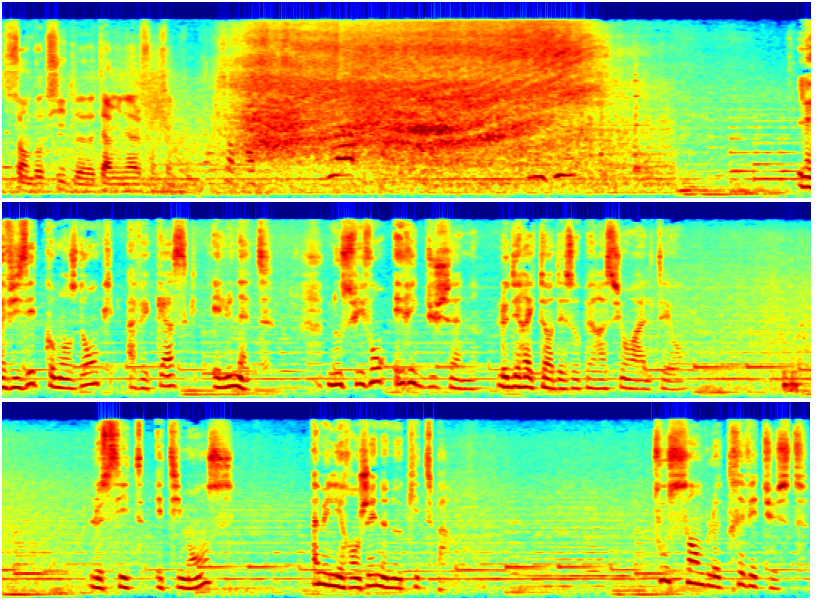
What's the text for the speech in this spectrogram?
Sans bauxite, le terminal fonctionne plus. La visite commence donc avec casque et lunettes nous suivons Éric Duchesne, le directeur des opérations à Alteo. Le site est immense. Amélie Ranger ne nous quitte pas. Tout semble très vétuste.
